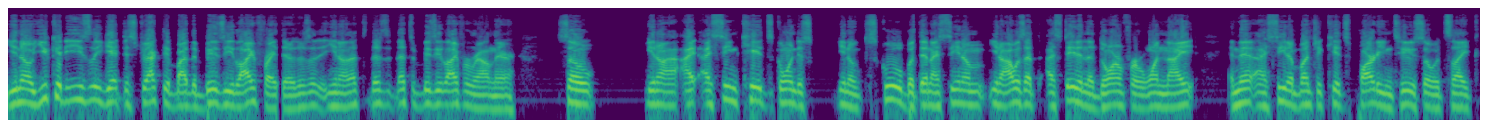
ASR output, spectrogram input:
you know you could easily get distracted by the busy life right there. There's a you know that's there's that's a busy life around there. So you know I I seen kids going to you know school, but then I seen them. You know I was at I stayed in the dorm for one night, and then I seen a bunch of kids partying too. So it's like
